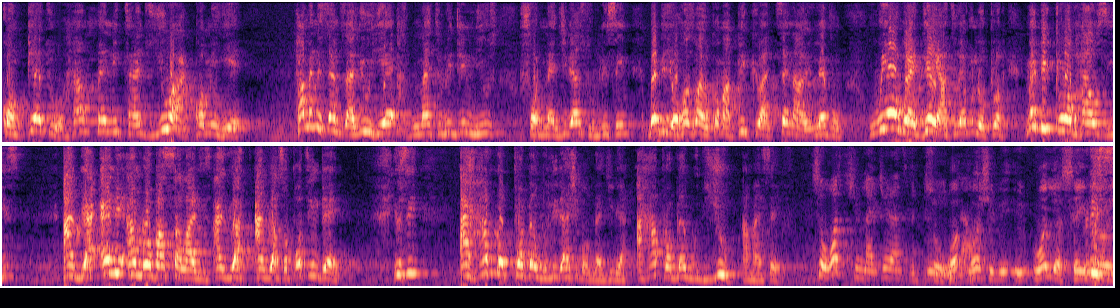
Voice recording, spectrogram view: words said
compared to how many times you are coming here. How many times are you here at night reading news for Nigerians to listen? Maybe your husband will come and pick you at 10 or 11. Where were they at 11 o'clock? Maybe clubhouses and there are any armed robber salaries and you are and you are supporting them. You see, I have no problem with leadership of Nigeria. I have problem with you and myself. So what should Nigerians be So doing what, now? what should we? What you're saying Resist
